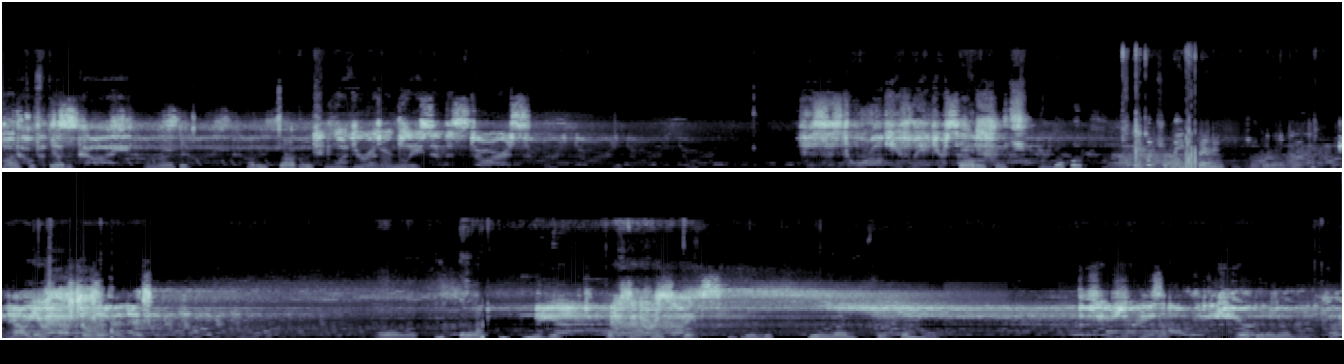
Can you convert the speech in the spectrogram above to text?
Манчестер Юнайтед, Ричард Лишний. yourself. Look at your big parents. Now you have to live in it. Oh, you can't be here. Exit ourselves. You're running so much. The future is already here. Oh, but I'm not going to talk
